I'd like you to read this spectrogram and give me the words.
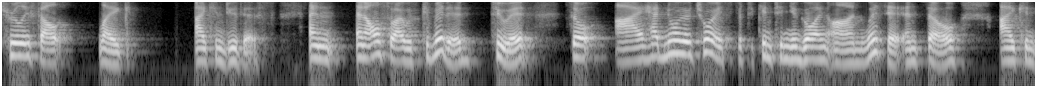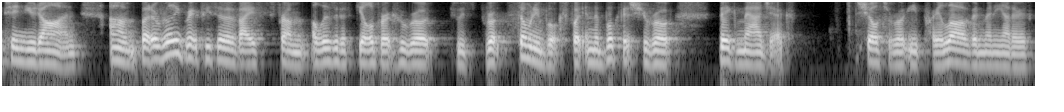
truly felt like I can do this, and and also I was committed to it. So I had no other choice but to continue going on with it. And so I continued on. Um, but a really great piece of advice from Elizabeth Gilbert, who wrote, who's wrote so many books, but in the book that she wrote, Big Magic, she also wrote Eat, Pray, Love, and many others.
